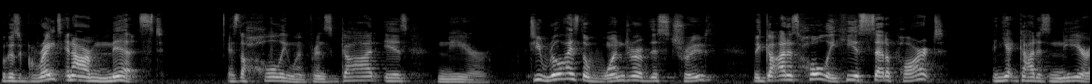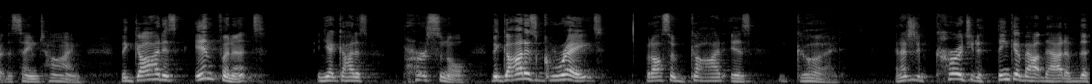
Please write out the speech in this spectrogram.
because great in our midst is the Holy One, friends. God is near. Do you realize the wonder of this truth? That God is holy, He is set apart, and yet God is near at the same time. That God is infinite, and yet God is personal. That God is great, but also God is good. And I just encourage you to think about that of the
